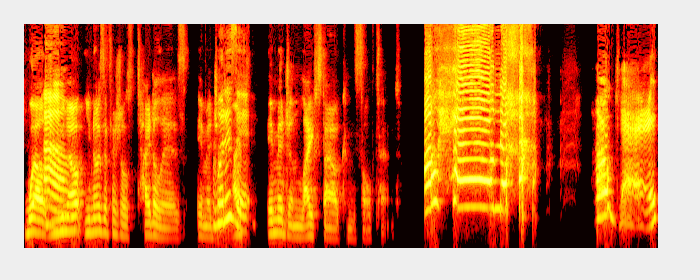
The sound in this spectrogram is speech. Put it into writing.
Well, Um, you know, you know his official title is image. what is life- it Image and lifestyle consultant. Oh hell no. okay.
